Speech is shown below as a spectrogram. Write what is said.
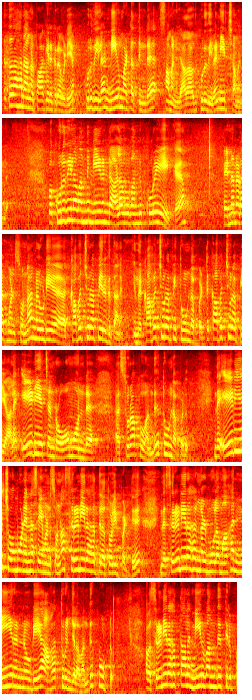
அடுத்ததாக நாங்கள் பார்க்கிருக்கிற விடயம் குருதியில் நீர்மட்டத்தின் சமநிலை அதாவது குருதியில் நீர் சமநிலை. இப்போ குருதியில் வந்து நீரின் அளவு வந்து குறையேக்க என்ன நடக்கும்னு சொன்னால் எங்களுடைய கபச்சுரப்பி இருக்குது தானே இந்த கபச்சுரப்பி தூண்டப்பட்டு கபச்சுரப்பியால் ஏடிஎச் என்ற ஓமோன்ற சுரப்பு வந்து தூண்டப்படுது. இந்த ஏடிஎச் ஓமோன் என்ன செய்யணும்னு சொன்னால் சிறுநீரகத்தில் தொழிற்பட்டு இந்த சிறுநீரகங்கள் மூலமாக நீரினுடைய அகத்துறிஞ்சலை வந்து கூட்டும். அப்போ சிறுநீரகத்தால் நீர் வந்து திருப்ப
